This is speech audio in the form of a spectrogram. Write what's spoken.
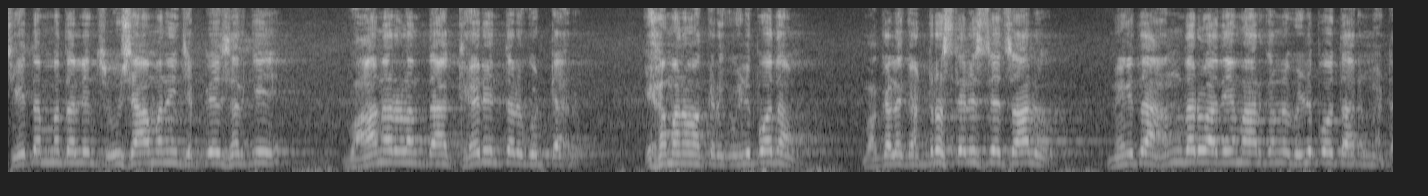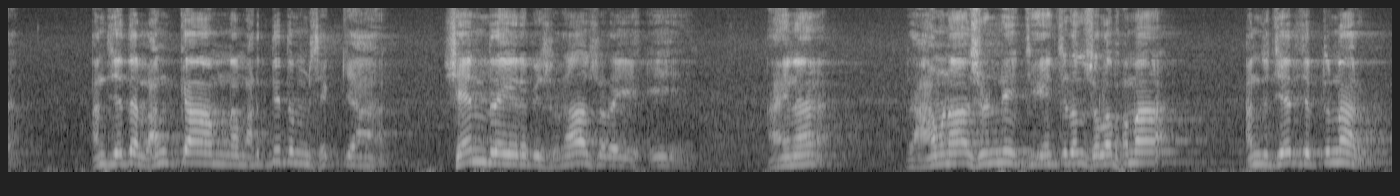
సీతమ్మ తల్లిని చూశామని చెప్పేసరికి వానరులంతా కేరింతలు కొట్టారు. ఇక మనం అక్కడికి వెళ్ళిపోదాం. ఒకళ్ళకి అడ్రస్ తెలిస్తే చాలు. మిగతా అందరూ అదే మార్గంలో వెళ్ళిపోతారన్నమాట. అందుచేత లంకాం మర్దితం శక్య శేంద్రైరపి సురాసురై. ఆయన రావణాసుడిని జయించడం సులభమా? అందుచేత చెప్తున్నారు.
